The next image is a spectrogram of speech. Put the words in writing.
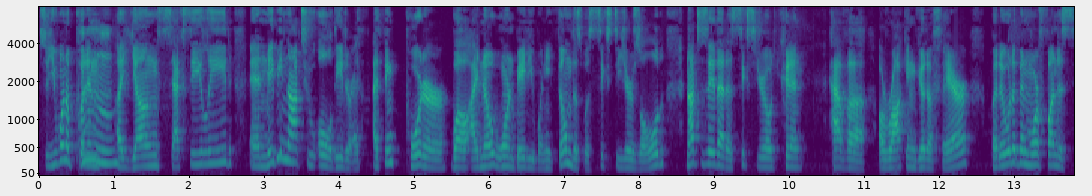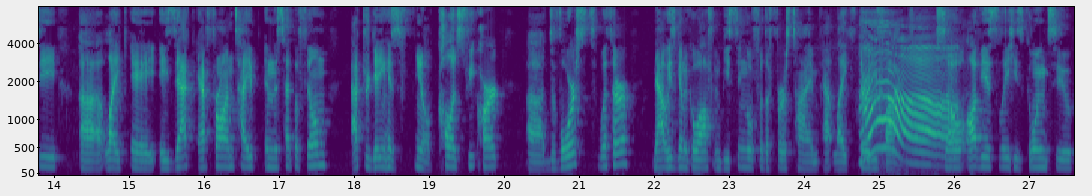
So you want to put in a young, sexy lead, and maybe not too old either. I, I think Porter. Well, I know Warren Beatty when he filmed this was sixty years old. Not to say that a sixty-year-old couldn't have a, a rocking good affair, but it would have been more fun to see uh, like a a Zac Efron type in this type of film after getting his you know college sweetheart uh, divorced with her. Now he's going to go off and be single for the first time at like 35. Oh. So obviously he's going to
